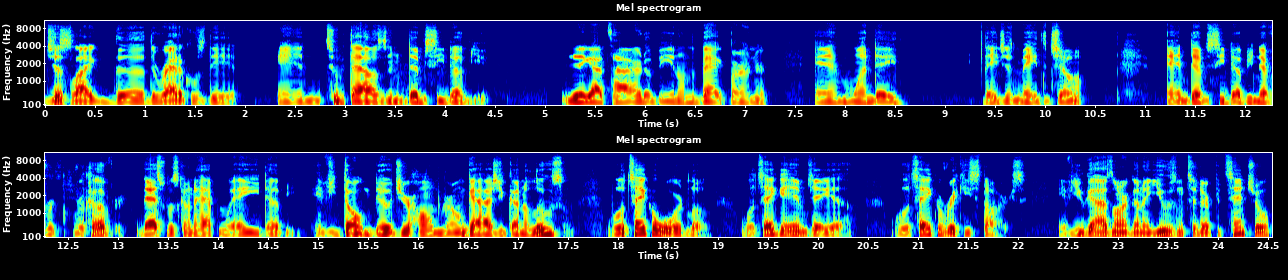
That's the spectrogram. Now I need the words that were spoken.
just like the the radicals did in 2000 WCW. They got tired of being on the back burner, and one day they just made the jump, and WCW never recovered. That's what's gonna happen with AEW. If you don't build your homegrown guys, you're gonna lose them. We'll take a Wardlow. We'll take a MJF. We'll take a Ricky Starks. If you guys aren't gonna use them to their potential,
